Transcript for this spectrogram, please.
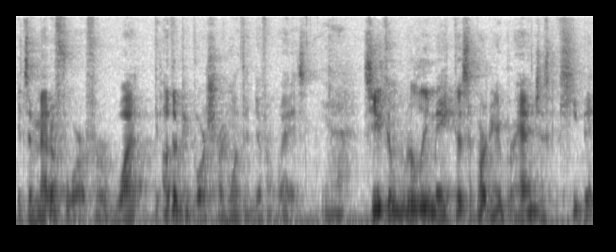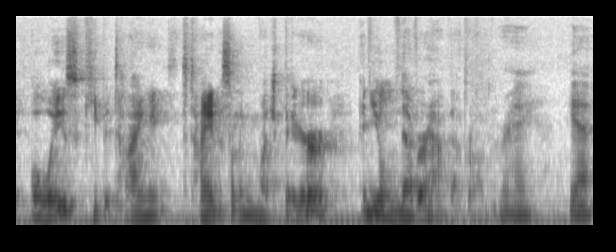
it's a metaphor for what other people are struggling with in different ways. Yeah. So you can really make this a part of your brand. Just keep it always keep it tying it tying it to something much bigger, and you'll never have that problem. Right. Yeah.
